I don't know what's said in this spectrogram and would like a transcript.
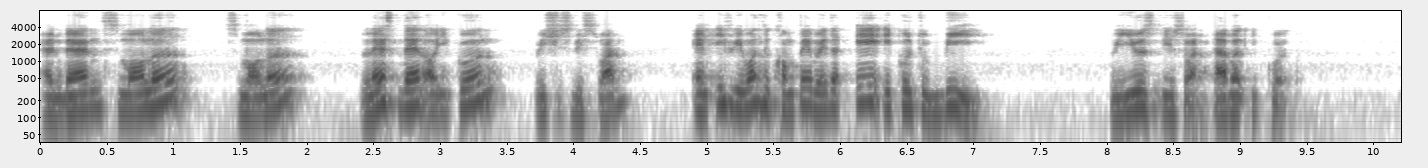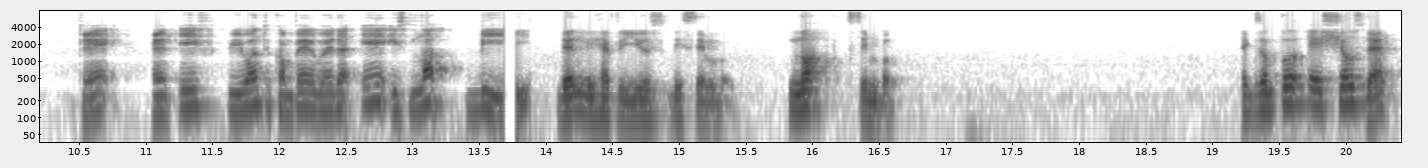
And then smaller, smaller, less than or equal, which is this one. And if we want to compare whether A equal to B, we use this one, double equal. Okay. And if we want to compare whether A is not B, then we have to use this symbol, not symbol. Example A shows that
